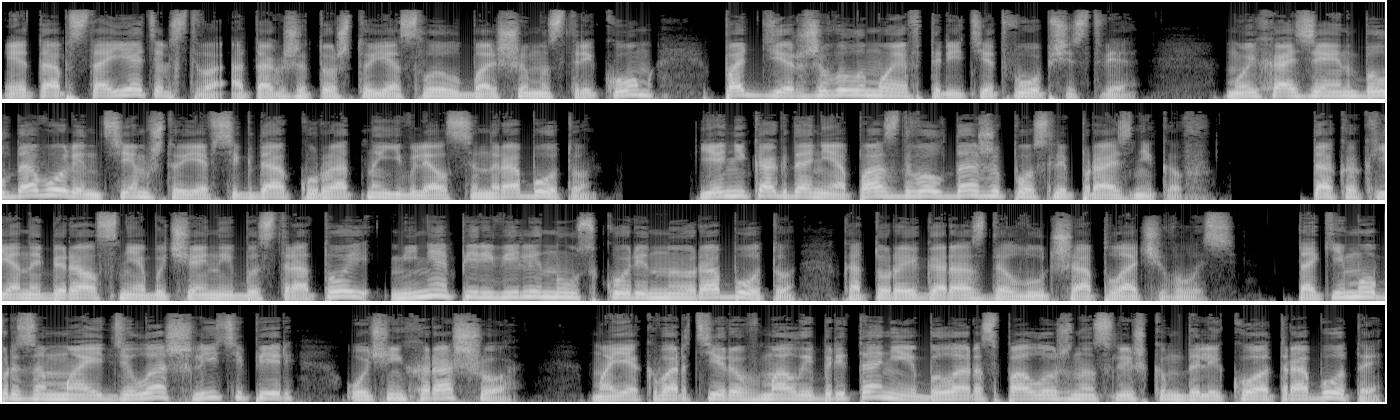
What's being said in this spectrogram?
Это обстоятельство, а также то, что я слыл большим остряком, поддерживало мой авторитет в обществе. Мой хозяин был доволен тем, что я всегда аккуратно являлся на работу. Я никогда не опаздывал даже после праздников. Так как я набирал с необычайной быстротой, меня перевели на ускоренную работу, которая гораздо лучше оплачивалась. Таким образом, мои дела шли теперь очень хорошо. Моя квартира в Малой Британии была расположена слишком далеко от работы,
